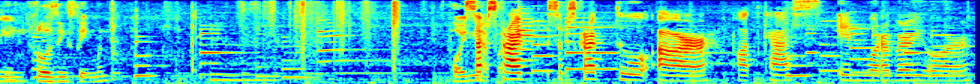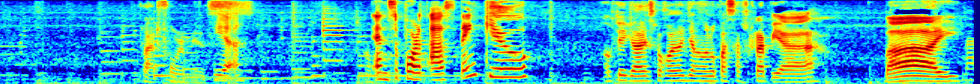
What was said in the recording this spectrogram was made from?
Any closing statement? Hmm, Poinnya subscribe subscribe to our podcast in whatever your apa? Platform is. yeah and support us. Thank you. Oke guys, pokoknya jangan lupa subscribe ya. Bye. Bye.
